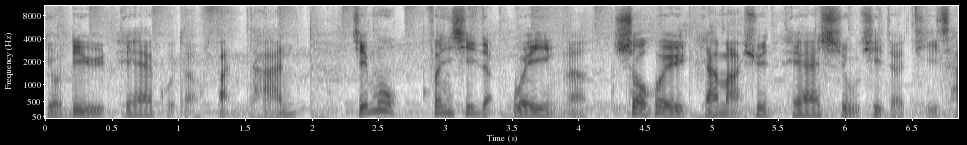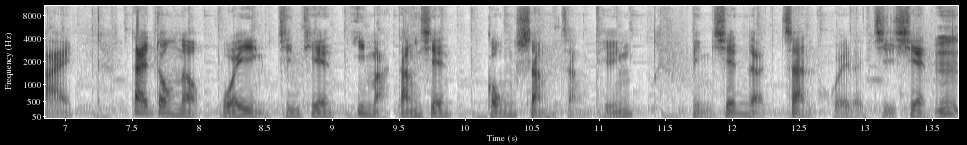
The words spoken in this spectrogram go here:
有利于 AI 股的反弹。节目分析的尾影呢，受惠于亚马逊 AI 伺服器的题材。带动呢，尾影今天一马当先攻上涨停，领先的站回了季线。嗯，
